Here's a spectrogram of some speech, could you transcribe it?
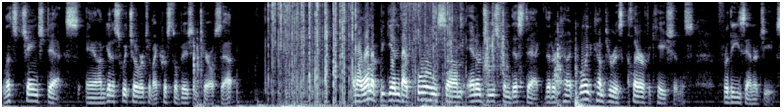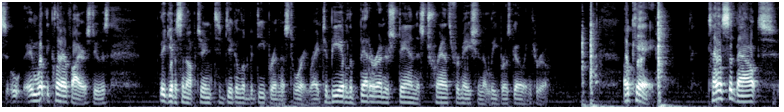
Let's change decks and i'm going to switch over to my crystal vision tarot set. And I want to begin by pulling some energies from this deck that are going to come through as clarifications for these energies. And what the clarifiers do is they give us an opportunity to dig a little bit deeper in the story, right? To be able to better understand this transformation that Libra is going through. Okay, tell us about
